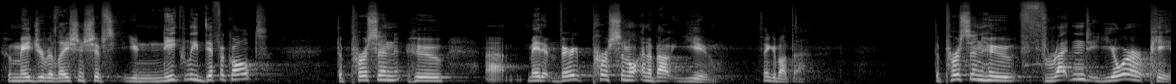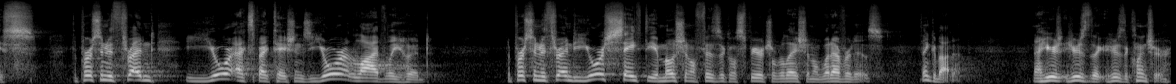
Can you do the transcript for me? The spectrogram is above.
who made your relationships uniquely difficult, the person who uh, made it very personal and about you. Think about that. The person who threatened your peace, the person who threatened your expectations, your livelihood, the person who threatened your safety, emotional, physical, spiritual, relational, whatever it is. Think about it. Now, here's, here's, the, here's the clincher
